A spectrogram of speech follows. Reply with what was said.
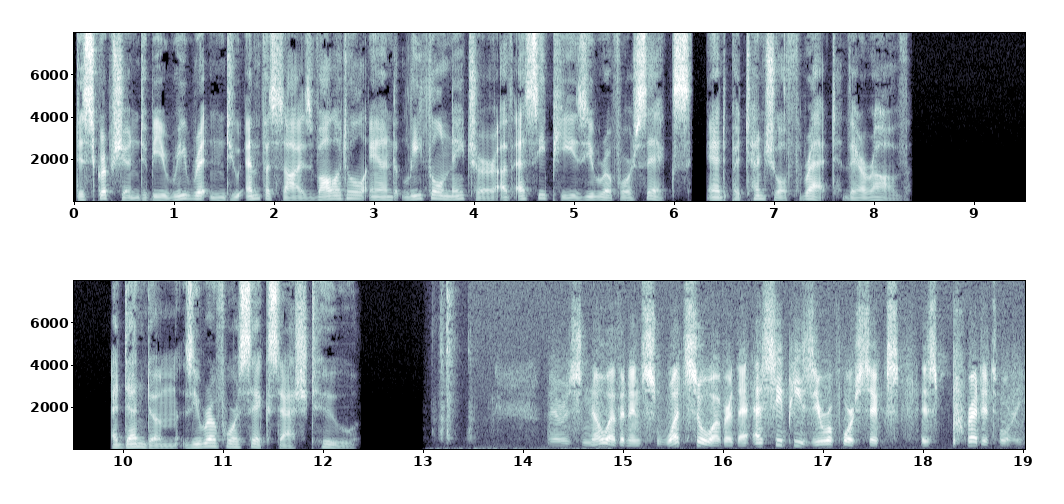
Description to be rewritten to emphasize volatile and lethal nature of SCP 046 and potential threat thereof. Addendum 046 2 There is no evidence whatsoever that SCP 046 is predatory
